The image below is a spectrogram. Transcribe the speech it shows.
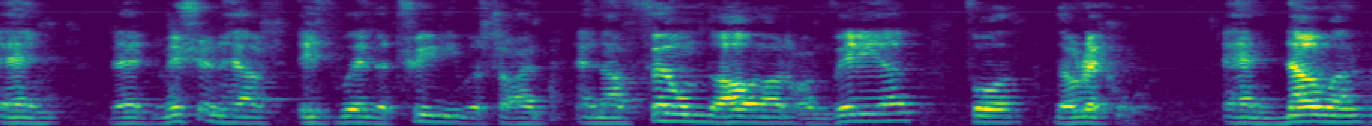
and that mission house is where the treaty was signed. And I filmed the whole lot on video for the record. And no one,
